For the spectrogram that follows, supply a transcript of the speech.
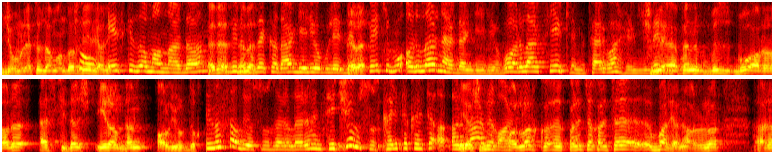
cumhuriyeti zamanında Çok değil yani. eski zamanlardan Evet, günümüze kadar geliyor bu lezzet. Evet. Peki bu arılar nereden geliyor? Bu arılar Siirtli mi? Pervarili mi? Şimdi Nereli bu efendim arılar? biz bu arıları eskiden İran'dan alıyorduk. Nasıl alıyorsunuz arıları? Hani seçiyor musunuz? Kalite kalite arılar ya şimdi mı var? arılar ka- kalite kalite var yani arılar hani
